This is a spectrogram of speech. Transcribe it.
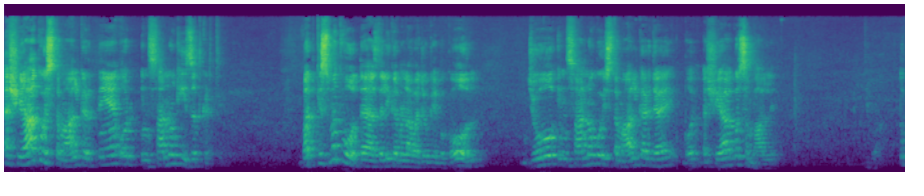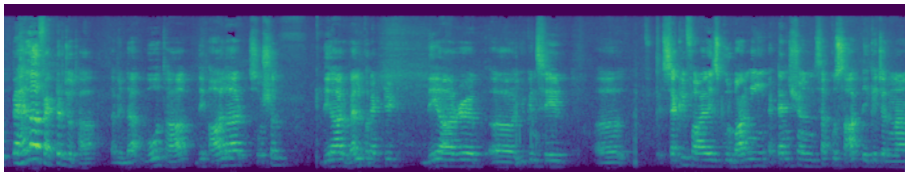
اشیاء کو استعمال کرتے ہیں اور انسانوں کی عزت کرتے ہیں. بدقسمت وہ ہوتا ہے حضرت علی کرم اللہ وجہ کے بقول جو انسانوں کو استعمال کر جائے اور اشیاء کو سنبھال لے. تو پہلا فیکٹر جو تھا ابندہ وہ تھا they all are social they are well connected they are you can say sacrifice قربانی اٹینشن سب کو ساتھ لے کے چلنا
